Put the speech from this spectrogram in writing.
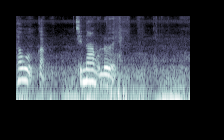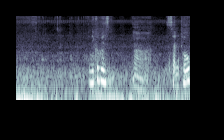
เท่ากับชิ้นหน้าหมดเลยอันนี้ก็เป็นสันทุบ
